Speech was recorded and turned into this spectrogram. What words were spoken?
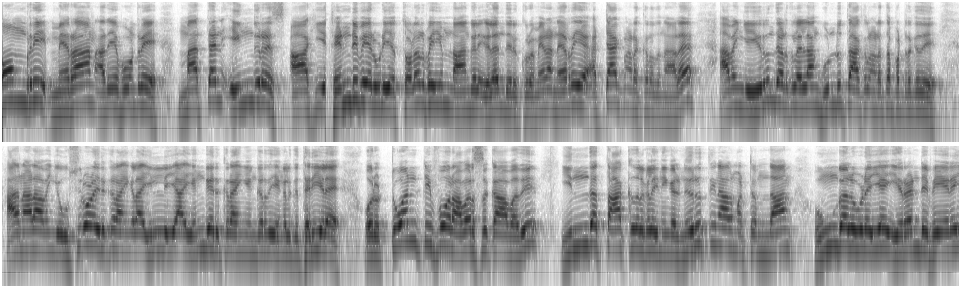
ஓம்ரி மெரான் அதே போன்று மத்தன் இங்கிரஸ் ஆகிய ரெண்டு பேருடைய தொடர்பையும் நாங்கள் இழந்திருக்கிறோம். ஏன்னா நிறைய அட்டாக் நடக்கிறதுனால அவங்க இருந்த இடத்துல எல்லாம் குண்டு தாக்கல் நடத்தப்பட்டிருக்குது. அதனால் அவங்க உசுரோடு இருக்கிறாங்களா இல்லையா எங்கே இருக்கிறாங்கிறது எங்களுக்கு தெரியல. ஒரு டுவெண்ட்டி ஃபோர் ஹவர்ஸுக்காவது இந்த தாக்குதல்களை நீங்கள் நிறுத்தினால் மட்டும்தான் உங்களுடைய இரண்டு பேரை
